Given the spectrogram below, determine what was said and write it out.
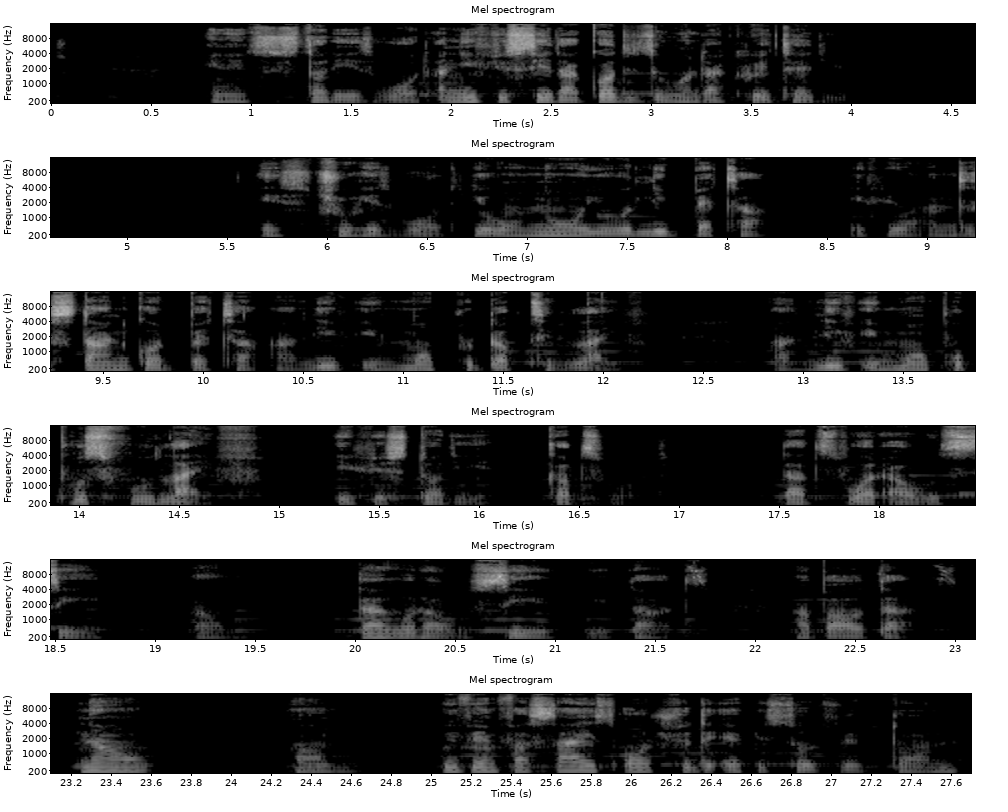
you need to study His Word. And if you say that God is the one that created you, it's through His Word. You will know, you will live better if you understand God better and live a more productive life and live a more purposeful life if you study God's Word. That's what I would say. Um, that's what I would say with that about that. Now, um, we've emphasized all through the episodes we've done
